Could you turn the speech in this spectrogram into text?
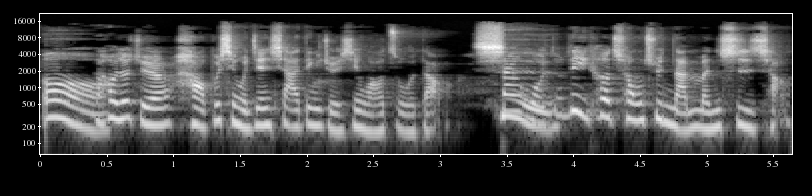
哦，oh. 然后我就觉得好不行，我今天下定决心我要做到，是但我就立刻冲去南门市场，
